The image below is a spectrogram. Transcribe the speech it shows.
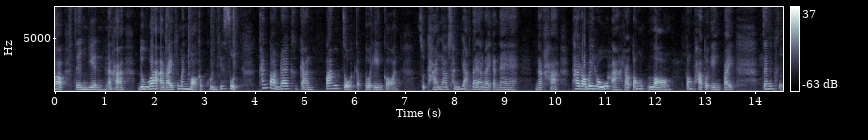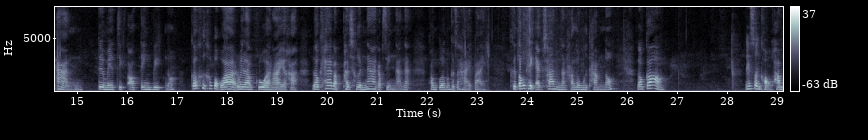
ก็ใจเย็นๆนะคะ ดูว่าอะไรที่มันเหมาะกับคุณที่สุด ขั้นตอนแรกคือการตั้งโจทย์กับตัวเองก่อน สุดท้ายแล้วฉันอยากได้อะไรกันแน่นะคะ ถ้าเราไม่รู้อะเราต้องลองต้องพาตัวเองไปแจ้งเพิ่งอ่าน The Magic of Think Big เนาะก็คือเขาบอกว่าเวลากลัวอะไรอะค่ะ เราแค่แบบเผชิญหน้ากับสิ่งนั้นอะความกลัวมันก็จะหายไป คือต้อง take action นะคะ ลงมือทำเนาะแล้วก็ ในส่วนของความ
